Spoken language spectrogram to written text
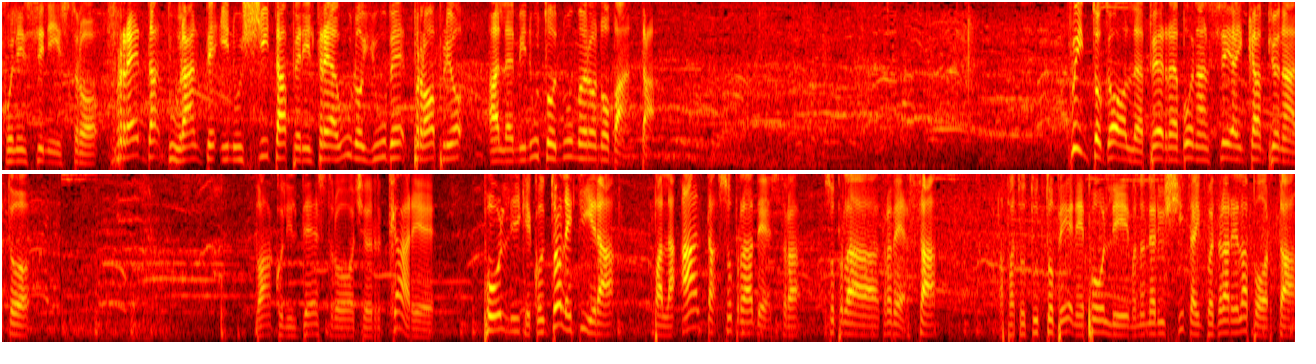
con il sinistro. Fredda durante in uscita per il 3-1 Juve proprio al minuto numero 90 quinto gol per Bonansea in campionato va con il destro a cercare Polli che controlla e tira palla alta sopra la destra, sopra la traversa. Ha fatto tutto bene Polli, ma non è riuscita a inquadrare la porta.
